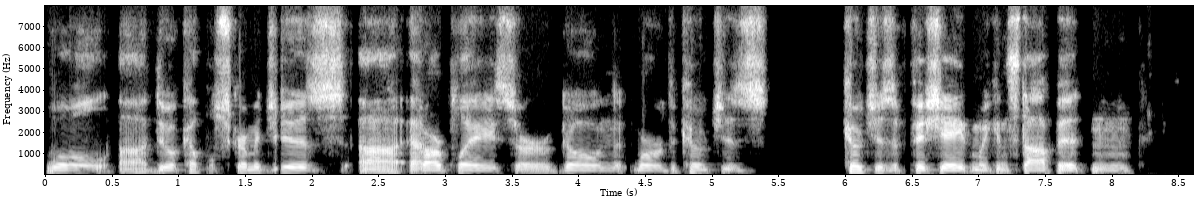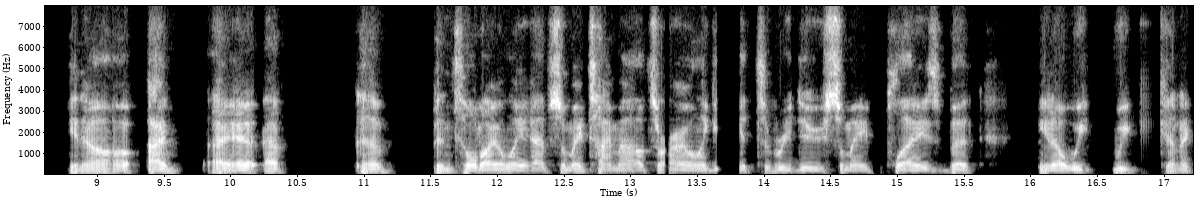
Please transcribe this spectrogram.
we'll uh, do a couple scrimmages uh, at our place or go where the coaches coaches officiate and we can stop it and you know, I I have, been told I only have so many timeouts or I only get to redo so many plays, but you know, we we kind of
